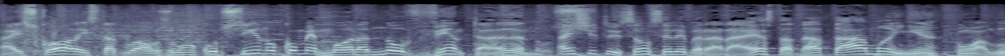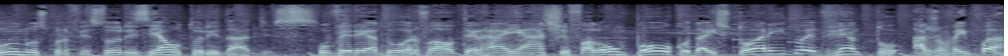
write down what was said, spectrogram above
A Escola Estadual João Cursino comemora 90 anos. A instituição celebrará esta data amanhã, com alunos, professores e autoridades. O vereador Walter Hayashi falou um pouco da história e do evento A Jovem Pan.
